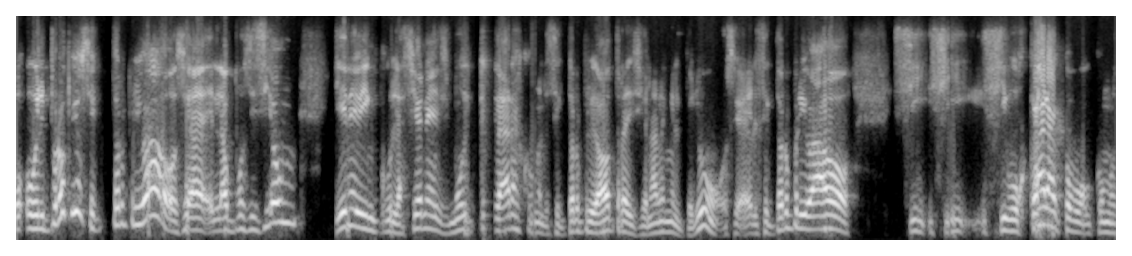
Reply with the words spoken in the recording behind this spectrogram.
O, el propio sector privado. O sea, la oposición tiene vinculaciones muy claras con el sector privado tradicional en el Perú. O sea, el sector privado, si, si, si buscara, como, como,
